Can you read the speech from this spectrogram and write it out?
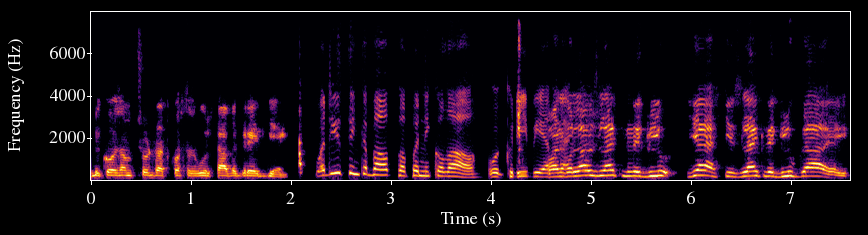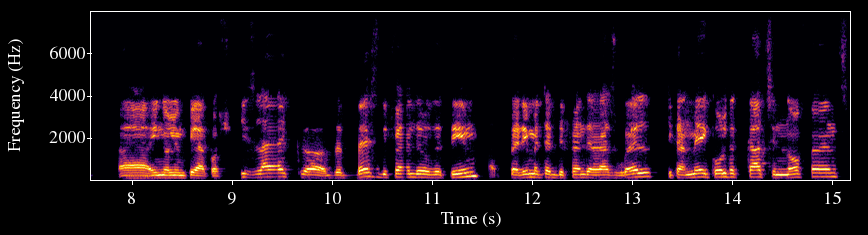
because I'm sure that Kostas will have a great game. What do you think about Papanikolaou? Could he be? Papanikolaou is like the glue. Yeah, he's like the glue guy uh, in Olympiacos. He's like uh, the best defender of the team, perimeter defender as well. He can make all the cuts in offense,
